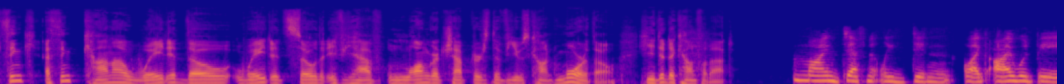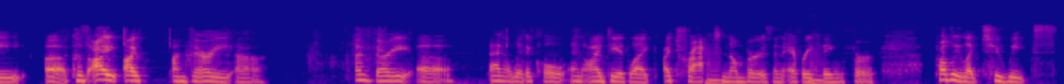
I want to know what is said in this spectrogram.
think I think Kana waited though waited so that if you have longer chapters, the views count more. Though he did account for that. mine definitely didn't. Like I would be, because I I I'm very uh, I'm very uh, analytical, and I did like I tracked Mm. numbers and everything for probably like two weeks.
